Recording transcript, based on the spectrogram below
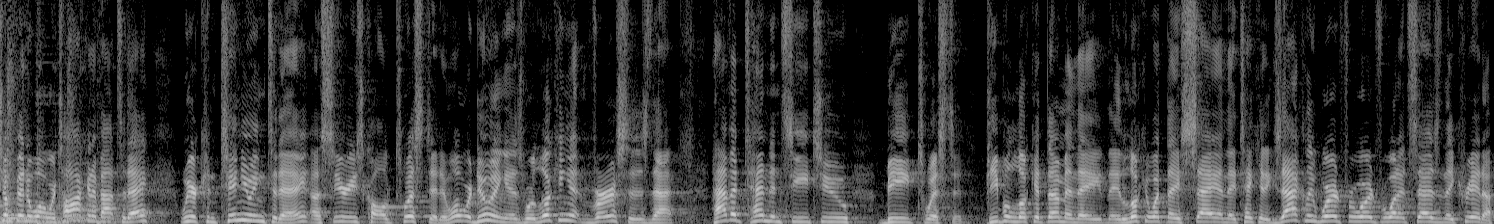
jump into what we're talking about today. We're continuing today a series called Twisted. And what we're doing is we're looking at verses that have a tendency to be twisted. People look at them and they, they look at what they say and they take it exactly word for word for what it says and they create a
